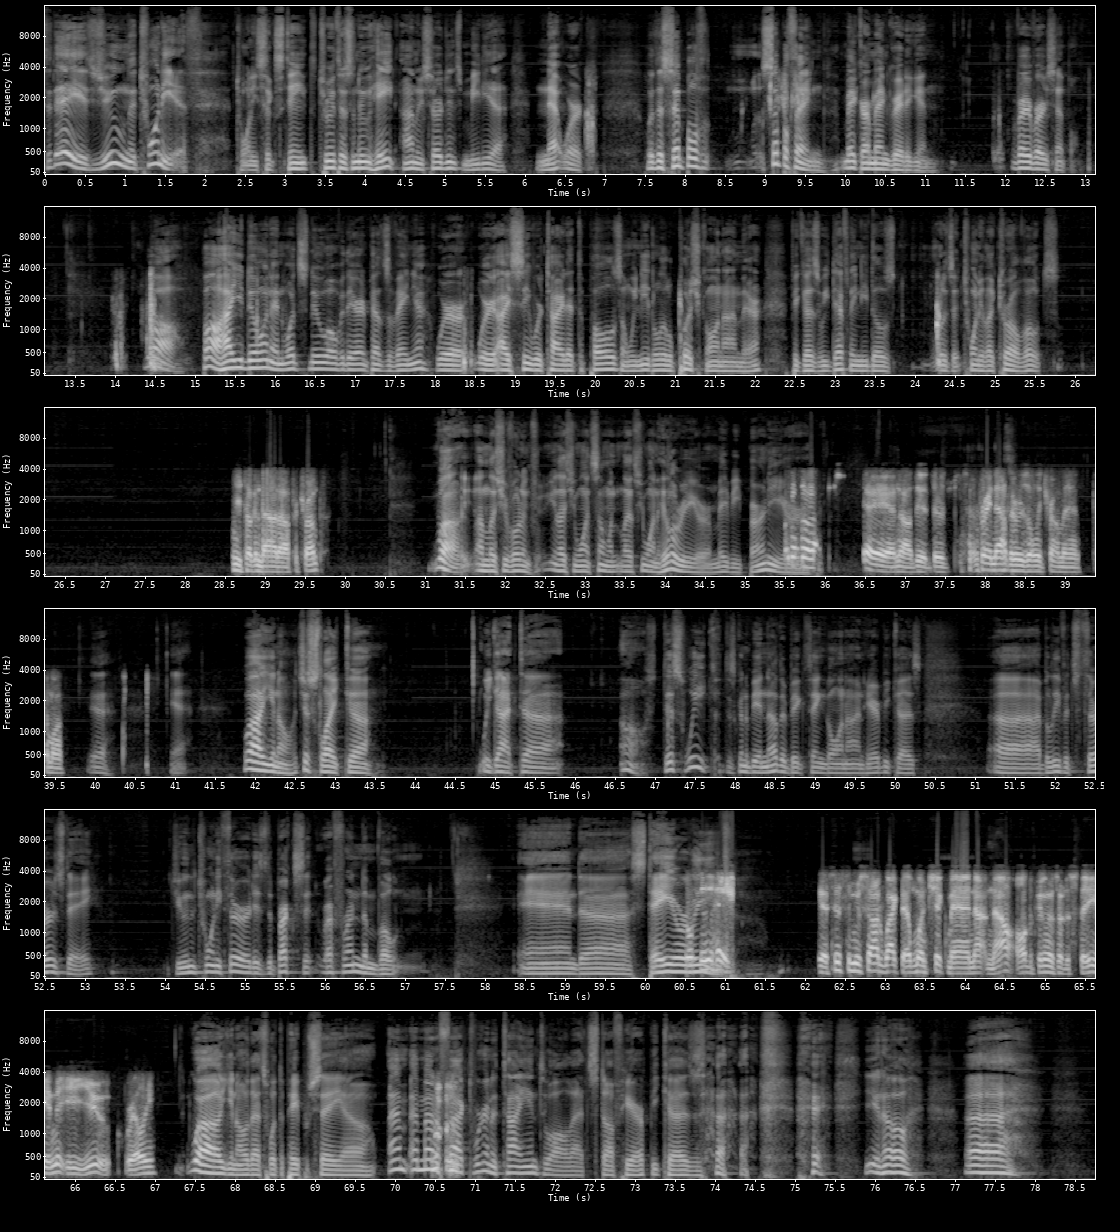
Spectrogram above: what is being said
today is June the 20th, 2016. Truth is New Hate on Resurgence Media Network. With a simple, simple thing make our men great again. Very, very simple. Well, Paul, how you doing? And what's new over there in Pennsylvania, where where I see we're tied at the polls and we need a little push going on there because we definitely need those. What is it, twenty electoral votes? You talking about uh, for Trump? Well, unless you're voting, for, unless you want someone, unless you want Hillary or maybe Bernie or. Yeah, yeah, yeah, no, dude. There's right now there is only Trump, man. Come on. yeah, yeah. Well, you know, it's just like uh, we got. Uh, oh, this week there's going to be another big thing going on here because uh, I believe it's Thursday, June the 23rd, is the Brexit referendum vote, and uh, stay or Well, leave. hey, yeah, since the Mossad whacked that one chick, man, now, now all the feelings are to stay in the EU. Really? Well, you know, that's what the papers say. Uh, um, a matter of fact, we're going to tie into all that stuff here because, you know, uh,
